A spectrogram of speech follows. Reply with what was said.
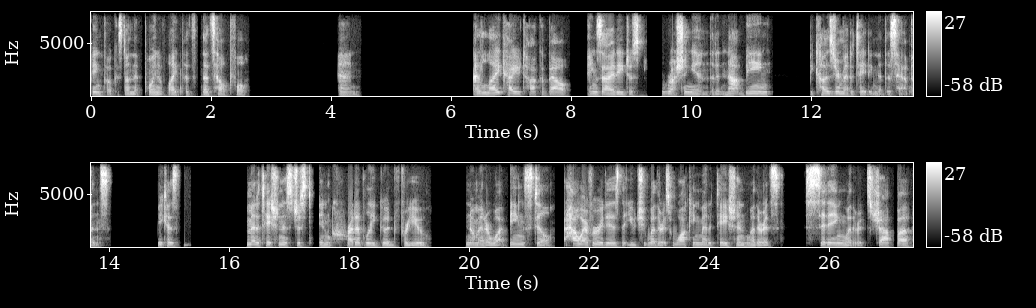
being focused on that point of light that's that's helpful. And i like how you talk about anxiety just rushing in that it not being because you're meditating that this happens. Because meditation is just incredibly good for you no matter what being still. However it is that you choose whether it's walking meditation whether it's sitting whether it's japa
